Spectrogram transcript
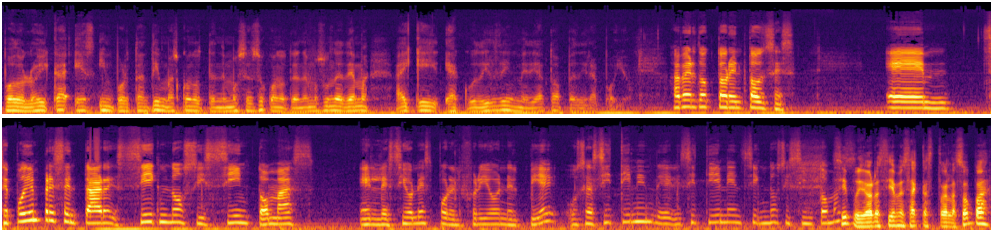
podológica es importante y más cuando tenemos eso, cuando tenemos un edema, hay que acudir de inmediato a pedir apoyo. A ver, doctor, entonces, em, ¿se pueden presentar signos y síntomas en lesiones por el frío en el pie? O sea, ¿sí tienen, ¿sí tienen signos y síntomas? Sí, pues ahora sí me sacas toda la sopa.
